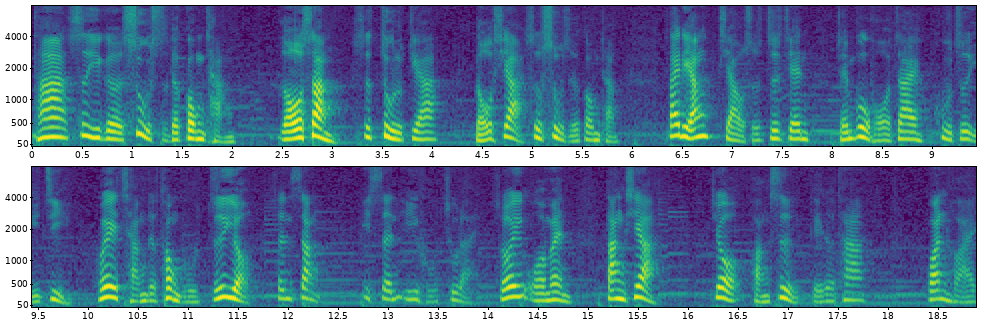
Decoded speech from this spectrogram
它是一个素食的工厂，楼上是住家，楼下是素食工厂，在两小时之间全部火灾付之一炬，非常的痛苦，只有身上一身衣服出来，所以我们当下。就访视给了他关怀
